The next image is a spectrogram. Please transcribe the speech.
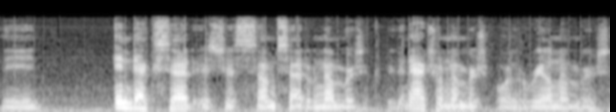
The index set is just some set of numbers. It could be the natural numbers or the real numbers.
